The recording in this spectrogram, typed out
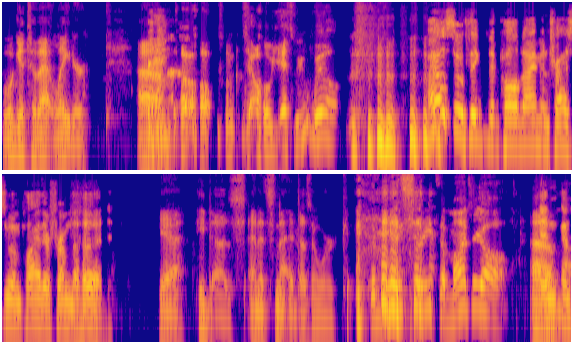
We'll get to that later. Um, Oh, oh yes, we will. I also think that Paul Diamond tries to imply they're from the hood. yeah, he does, and it's not. It doesn't work. The mean streets of Montreal. Um, and, and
